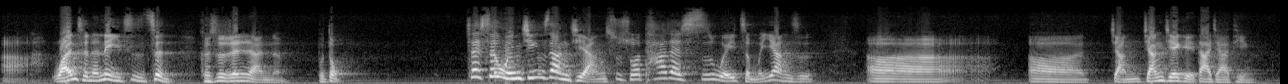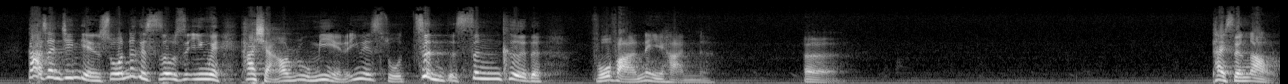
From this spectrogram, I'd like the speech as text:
啊，完成了内置正，可是仍然呢不动。在《声闻经》上讲是说他在思维怎么样子，啊啊，讲讲解给大家听。大圣经典说，那个时候是因为他想要入灭了，因为所证的深刻的佛法内涵呢，呃，太深奥了，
